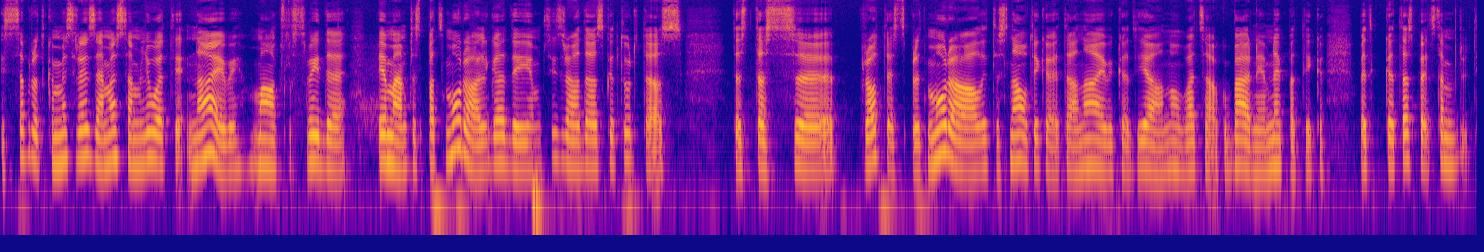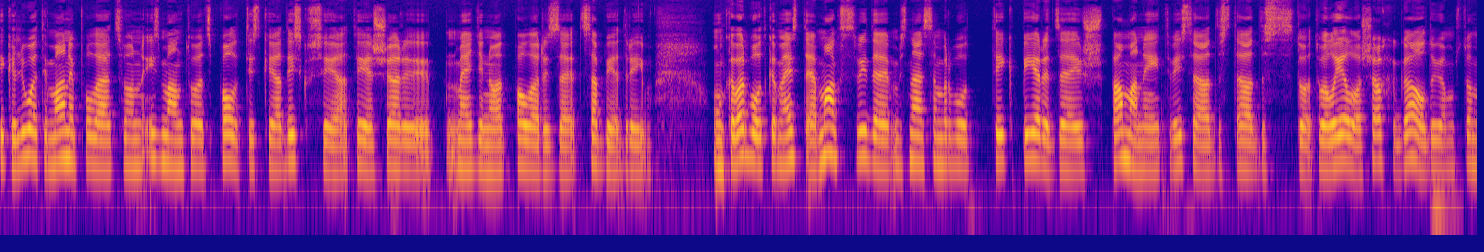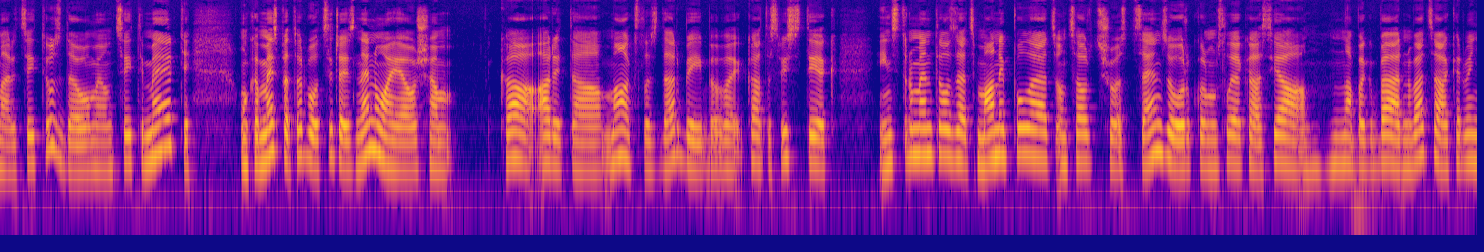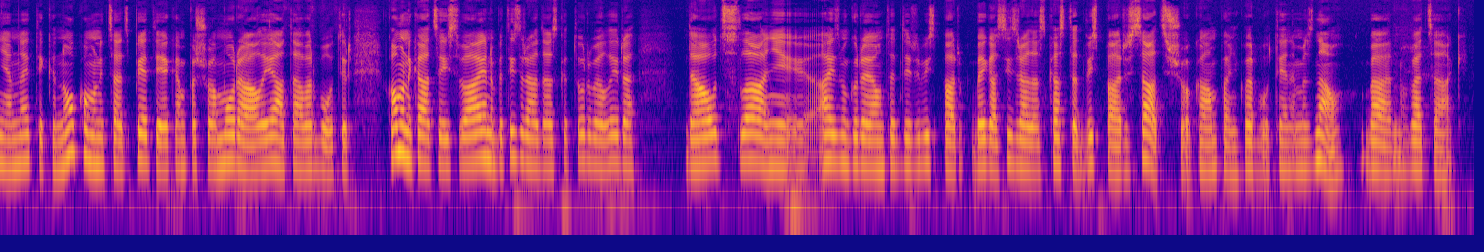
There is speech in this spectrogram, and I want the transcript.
es saprotu, ka mēs reizēm esam ļoti naivi mākslas vidē. Piemēram, tas pats morāļu gadījums izrādās, ka tur tās, tas, tas e, protests pret morāli, tas nav tikai tā naivi, ka jā, nu, vecāku bērniem nepatika, bet tas pēc tam tika ļoti manipulēts un izmantots politiskajā diskusijā, tieši arī mēģinot polarizēt sabiedrību. Un ka varbūt ka mēs tajā mākslas vidē mēs neesam varbūt tik pieredzējuši pamanīt visādas tādas to, to lielo šaha galdu, jo mums tomēr ir citi uzdevumi un citi mērķi. Un ka mēs pat varbūt citreiz nenojaušam, kā arī tā mākslas darbība vai kā tas viss tiek instrumentalizēts, manipulēts un caur šo cenzūru, kur mums liekas, jā, nabaga bērnu vecāki ar viņiem netika nokomunicēts pietiekami par šo morāli. Jā, tā varbūt ir komunikācijas vaina, bet izrādās, ka tur vēl ir daudz slāņi aizmugurē, un tad ir vispār beigās izrādās, kas tad vispār ir sācis šo kampaņu, ka varbūt tie nemaz nav bērnu vecāki.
